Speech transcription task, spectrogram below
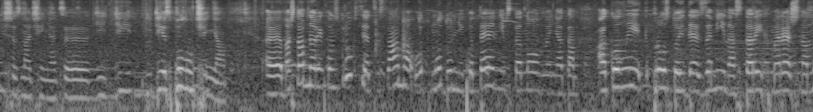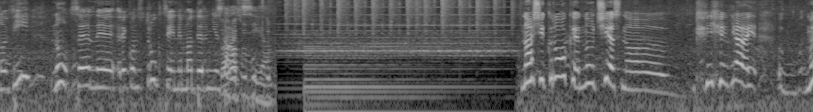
інше значення. Це ді- ді- дієсполучення. Е, масштабна реконструкція це саме от модульні котельні, встановлення там. А коли просто йде заміна старих мереж на нові, ну це не реконструкція і не модернізація. Наші кроки, ну чесно, я, ми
